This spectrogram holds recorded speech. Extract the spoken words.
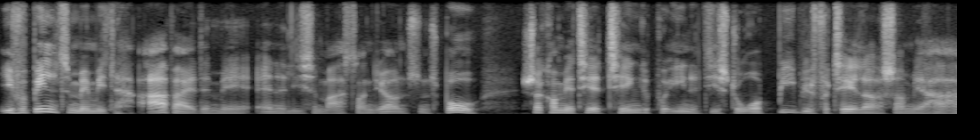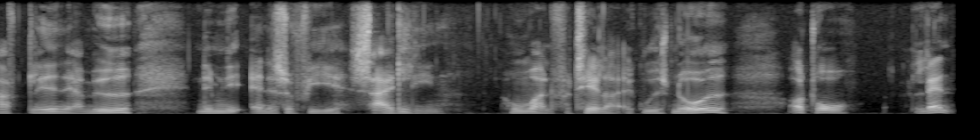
I forbindelse med mit arbejde med Annelise Marstrand Jørgensens bog, så kom jeg til at tænke på en af de store bibelfortællere, som jeg har haft glæden af at møde, nemlig Anne-Sophie Seidelin. Hun var en fortæller af Guds nåde og drog land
